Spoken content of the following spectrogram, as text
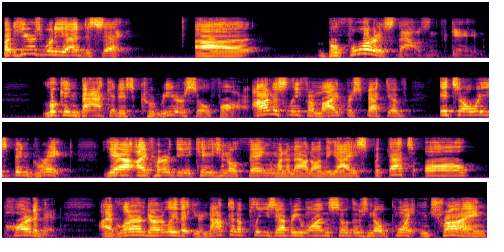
But here's what he had to say uh, before his thousandth game looking back at his career so far. Honestly, from my perspective, it's always been great. Yeah, I've heard the occasional thing when I'm out on the ice, but that's all part of it. I've learned early that you're not going to please everyone, so there's no point in trying.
